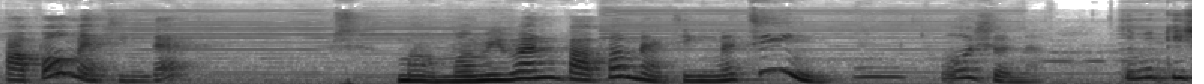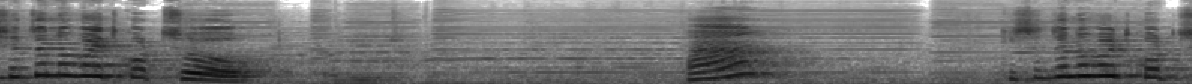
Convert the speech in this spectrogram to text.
পাপাও ম্যাচিং দেখ। মাম্মা মিভান পাপা ম্যাচিং ম্যাচিং ও তুমি কিসের জন্য ওয়েট করছ? হ্যাঁ? কিসের জন্য ওয়েট করছ?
